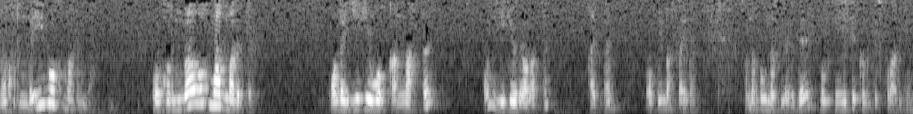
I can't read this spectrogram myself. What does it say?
Оқыдым ба или оқымадым ба? Оқыдым ба оқымадым ба деп тұр. Онда екеуі оқыған нақты оны екеу деп алады да қайтадан оқи бастайды. Сонда бұл мәселелерде бұл кей кезде көмектесіп болады екен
